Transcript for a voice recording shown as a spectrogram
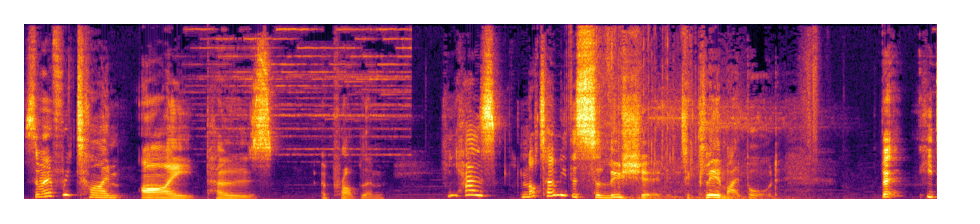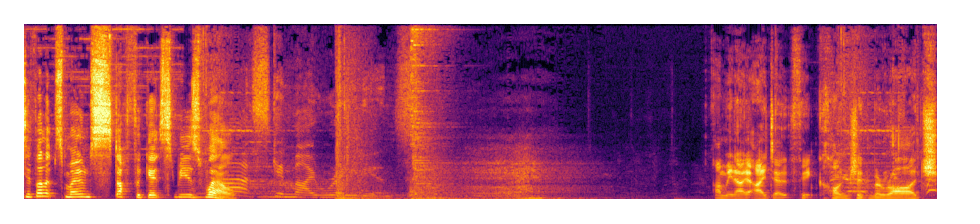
So every time I pose a problem, he has not only the solution to clear my board, but he develops my own stuff against me as well. I mean, I, I don't think Conjured Mirage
